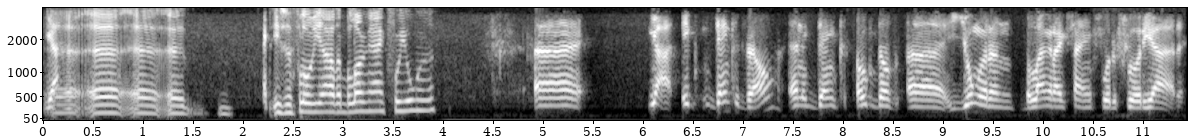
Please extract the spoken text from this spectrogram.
Ja. Eh, eh, eh, eh, is een Floriade belangrijk voor jongeren? Eh, ja, ik denk het wel. En ik denk ook dat eh, jongeren belangrijk zijn voor de Floriade.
